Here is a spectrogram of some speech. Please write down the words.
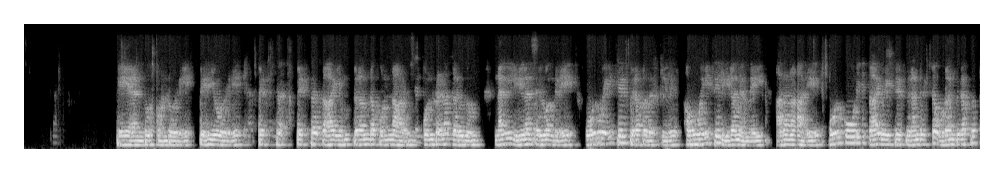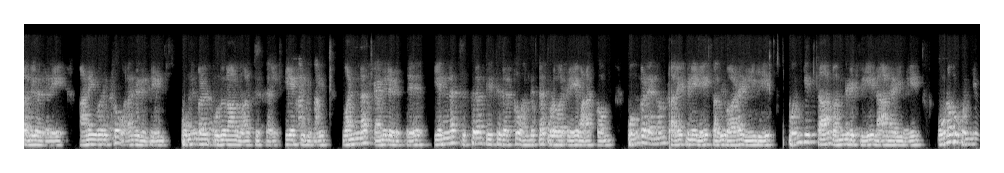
பேரன்பு கொண்டோரே பெரியோரே பெற்ற பெற்ற தாயும் பிறந்த பொன்னாரும் பொன்றென கருதும் நல் இள செல்வங்களே ஒரு வயிற்றில் பிறப்பதற்கு அவ்வயிற்றில் இடமில்லை. அதனாலே ஒரு கோடி தாய் வயிற்றில் பிறந்திட்ட உடன்பிறப்பு தமிழர்களே அனைவருக்கும் வழங்குகின்றேன் பொங்கல் புதுநாள் வாழ்த்துக்கள் கேட்டிருந்தேன் வண்ண தமிழ் எடுத்து என்ன சித்திரம் தீர்த்ததற்கு வந்துட்ட புலவர்களே வணக்கம். பொங்கல் என்னும் தலைப்பினிலே கவிபாட நீடீர் பொங்கித்தான் வந்திருப்பீர் நான் அறிவேன். உணவு பொங்கி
